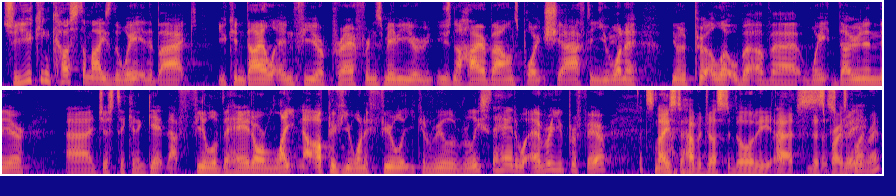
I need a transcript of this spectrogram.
So you can customize the weight at the back. You can dial it in for your preference. Maybe you're using a higher balance point shaft, and you want to you want to put a little bit of uh, weight down in there uh, just to kind of get that feel of the head or lighten it up if you want to feel that you can really release the head, whatever you prefer. It's nice to have adjustability that's, at this price great. point, right?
